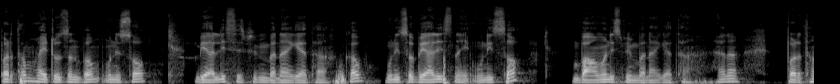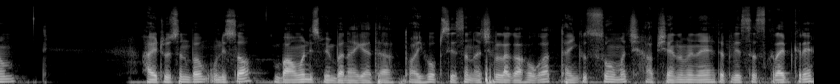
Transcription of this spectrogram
प्रथम हाइड्रोजन बम 1942 ईस्वी में बनाया गया था। कब? 1942 नहीं, उन्नीस ईस्वी में बनाया गया था, है ना? प्रथम हाइड्रोजन बम उन्नीस सौ बावन ईस्वी में बनाया गया था। तो आई होप सेशन अच्छा लगा होगा। थैंक यू सो मच आप चैनल में नए हैं तो प्लीज़ सब्सक्राइब करें।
